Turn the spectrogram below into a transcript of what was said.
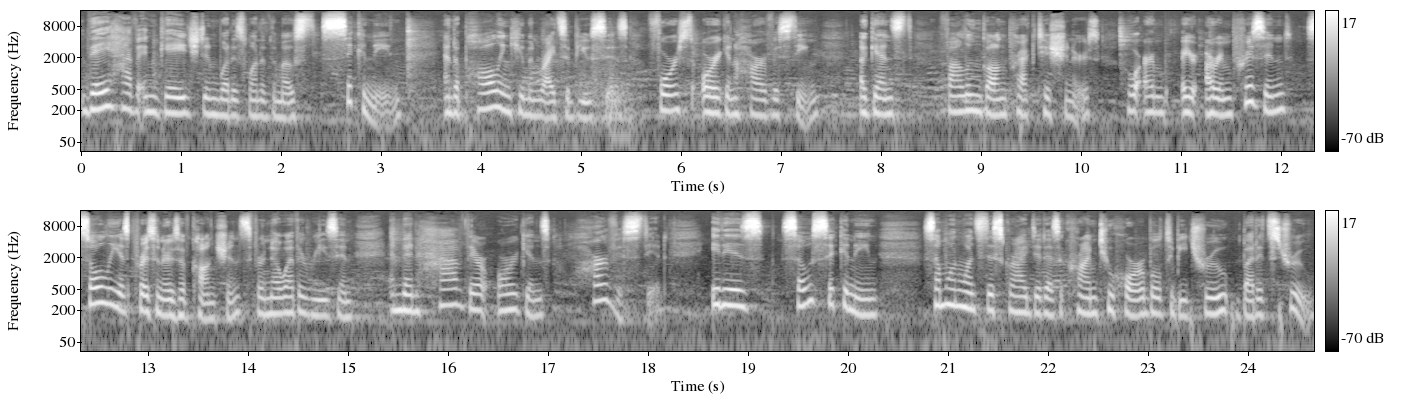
they have engaged in what is one of the most sickening and appalling human rights abuses, forced organ harvesting against Falun Gong practitioners who are, are imprisoned solely as prisoners of conscience for no other reason and then have their organs harvested. It is so sickening. Someone once described it as a crime too horrible to be true, but it's true.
